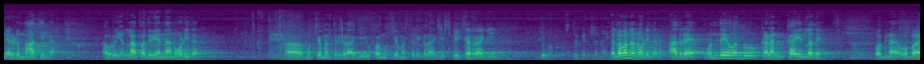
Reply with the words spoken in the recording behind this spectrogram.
ಎರಡು ಮಾತಿಲ್ಲ. ಅವರು ಎಲ್ಲ ಪದವಿಯನ್ನ ನೋಡಿದ್ದಾರೆ. ಮುಖ್ಯಮಂತ್ರಿಗಳಾಗಿ ಉಪಮುಖ್ಯಮಂತ್ರಿಗಳಾಗಿ ಸ್ಪೀಕರ್ ಆಗಿ. ಎಲ್ಲವನ್ನ ನೋಡಿದ್ದಾರೆ. ಆದರೆ ಒಂದೇ ಒಂದು ಕಳಂಕ ಇಲ್ಲದೆ ಒಗ್ನ ಒಬ್ಬ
